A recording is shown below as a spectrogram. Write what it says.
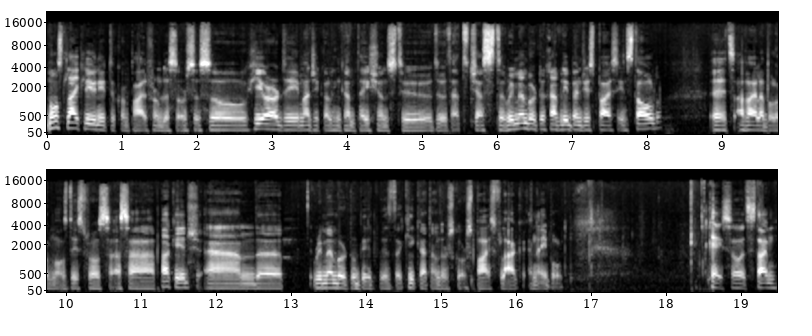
most likely you need to compile from the sources. So here are the magical incantations to do that. Just remember to have libngspice installed. It's available on most distros as a package, and uh, remember to bit with the KiCad underscore spice flag enabled. Okay, so it's time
